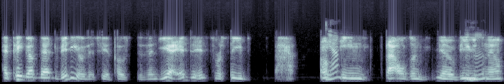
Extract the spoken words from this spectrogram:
had picked up that video that she had posted, and yeah, it, it's received umpteen yeah. thousand you know views mm-hmm. now.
